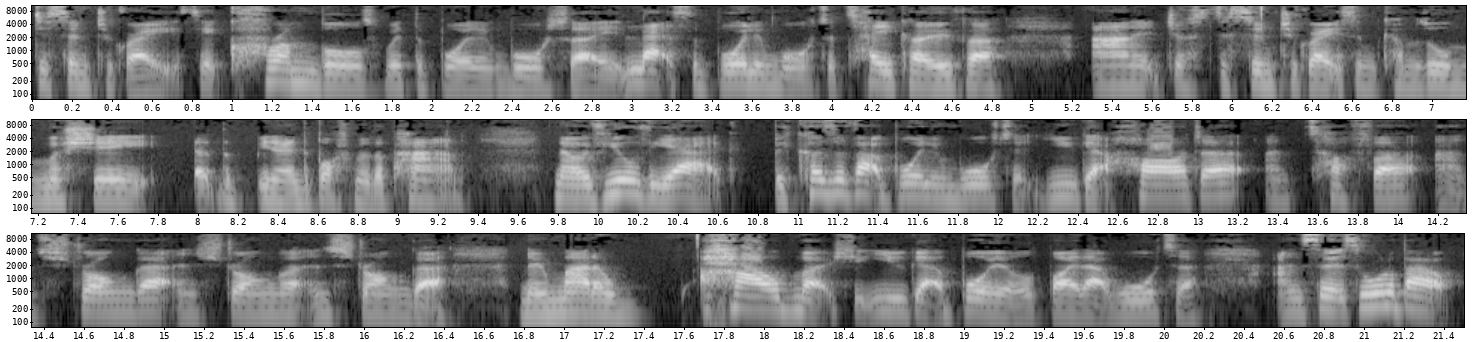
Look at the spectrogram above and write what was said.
disintegrates, it crumbles with the boiling water, it lets the boiling water take over and it just disintegrates and becomes all mushy at the, you know, in the bottom of the pan. Now if you're the egg, because of that boiling water, you get harder and tougher and stronger and stronger and stronger, no matter how much you get boiled by that water. And so it's all about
